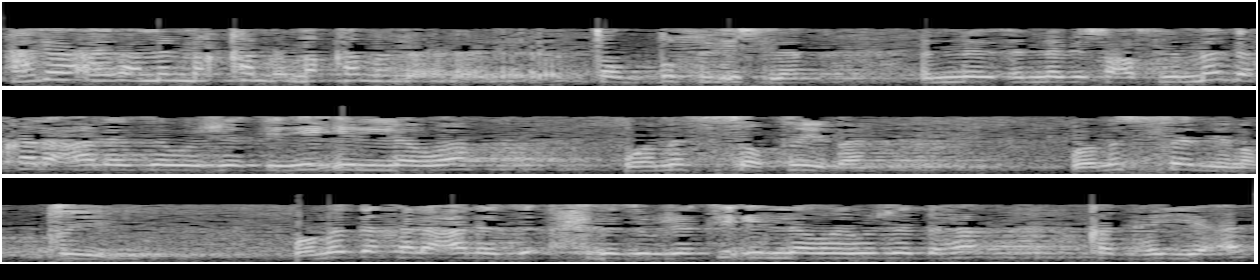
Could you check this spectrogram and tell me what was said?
هذا هذا من مقام مقام تنظف الإسلام. النبي صلى الله عليه وسلم ما دخل على زوجاته إلا ومس طيبا ومس من الطيب. وما دخل على أحد زوجاته إلا ووجدها قد هيأت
